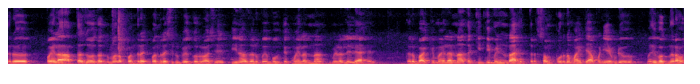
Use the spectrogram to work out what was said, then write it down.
तर पहिला हप्ता जो होता तुम्हाला पंधराशे पंधराशे रुपये करून असे तीन हजार रुपये बहुतेक महिलांना मिळालेले आहेत. तर बाकी महिलांना आता किती मिळणार आहेत तर संपूर्ण माहिती आपण या व्हिडिओमध्ये बघणार आहोत.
